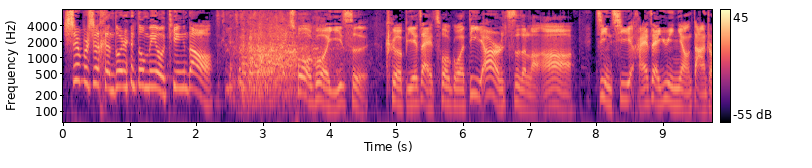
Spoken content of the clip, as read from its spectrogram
是不是很多人都没有听到？错过一次，可别再错过第二次了啊！近期还在酝酿大招。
